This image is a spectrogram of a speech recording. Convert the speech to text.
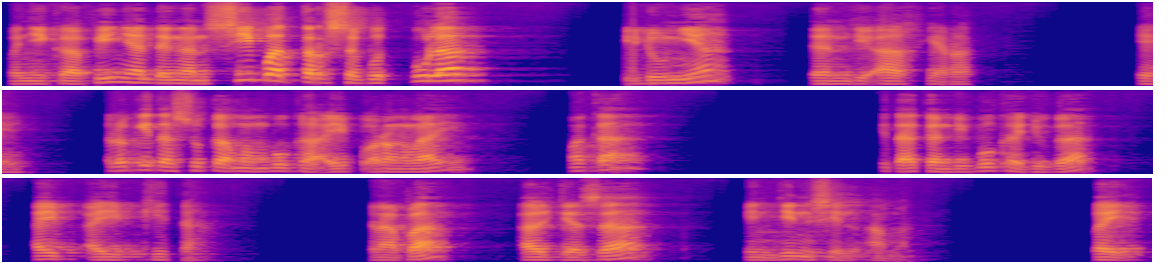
Menyikapinya dengan sifat tersebut pula di dunia dan di akhirat. Ya. Kalau kita suka membuka aib orang lain, maka kita akan dibuka juga aib-aib kita. Kenapa? Al-jaza min jinsil aman. Baik.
